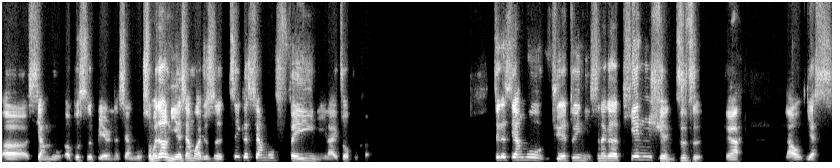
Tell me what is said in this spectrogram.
呃项目，而不是别人的项目。什么叫你的项目啊？就是这个项目非你来做不可。这个项目绝对你是那个天选之子，对吧？然后 yes，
